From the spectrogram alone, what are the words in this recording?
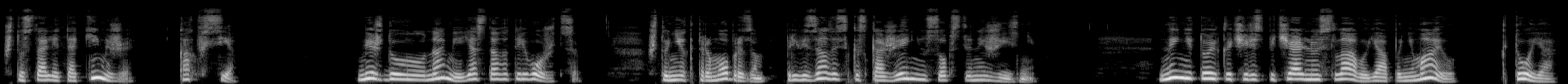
что стали такими же, как все. Между нами я стала тревожиться что некоторым образом привязалась к искажению собственной жизни. Ныне только через печальную славу я понимаю, кто я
